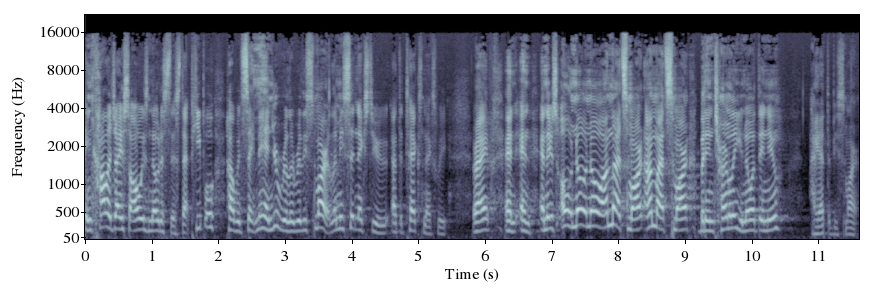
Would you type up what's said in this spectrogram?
in college, I used to always notice this that people I would say, Man, you're really, really smart. Let me sit next to you at the text next week, right? And, and, and there's, Oh, no, no, I'm not smart. I'm not smart. But internally, you know what they knew? I had to be smart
